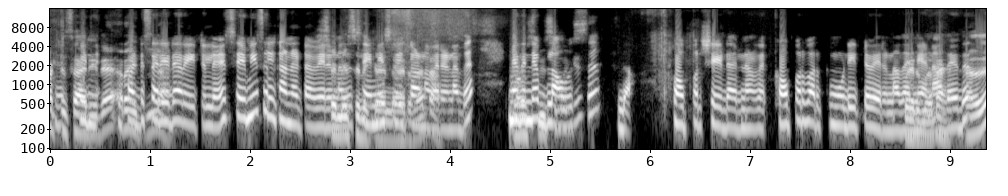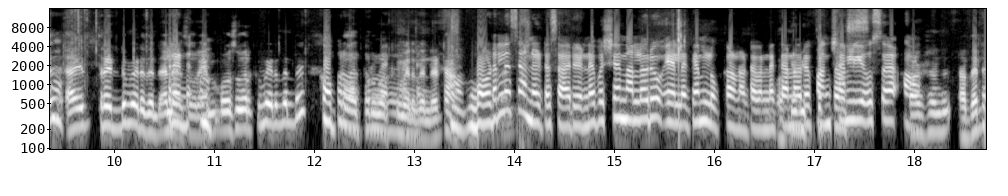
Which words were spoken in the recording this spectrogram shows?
പട്ടുസാരിയുടെ റേറ്റ് റേറ്റിൽ സെമി സിൽക്ക് ആണ് കേട്ടോ വരുന്നത് സെമി സിൽക്കാണ് വരുന്നത് ഇതിന്റെ ബ്ലൗസ് ഇതാ. കോപ്പർ ഷെയ്ഡ് തന്നെ കോപ്പർ വർക്കും കൂടിയിട്ട് വരുന്നത് തന്നെയാണ്. അതായത് അത് ത്രെഡും വരുന്നുണ്ട് കോപ്പർ വർക്കും വരുന്നുണ്ട്. ബോർഡർലെസ് ആണ് കേട്ടോ സാരി തന്നെ പക്ഷെ നല്ലൊരു എലഗൻ ലുക്ക് ആണ് കേട്ടോ കാരണം ഒരു ഫംഗ്ഷനിൽ യൂസ് അതല്ല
